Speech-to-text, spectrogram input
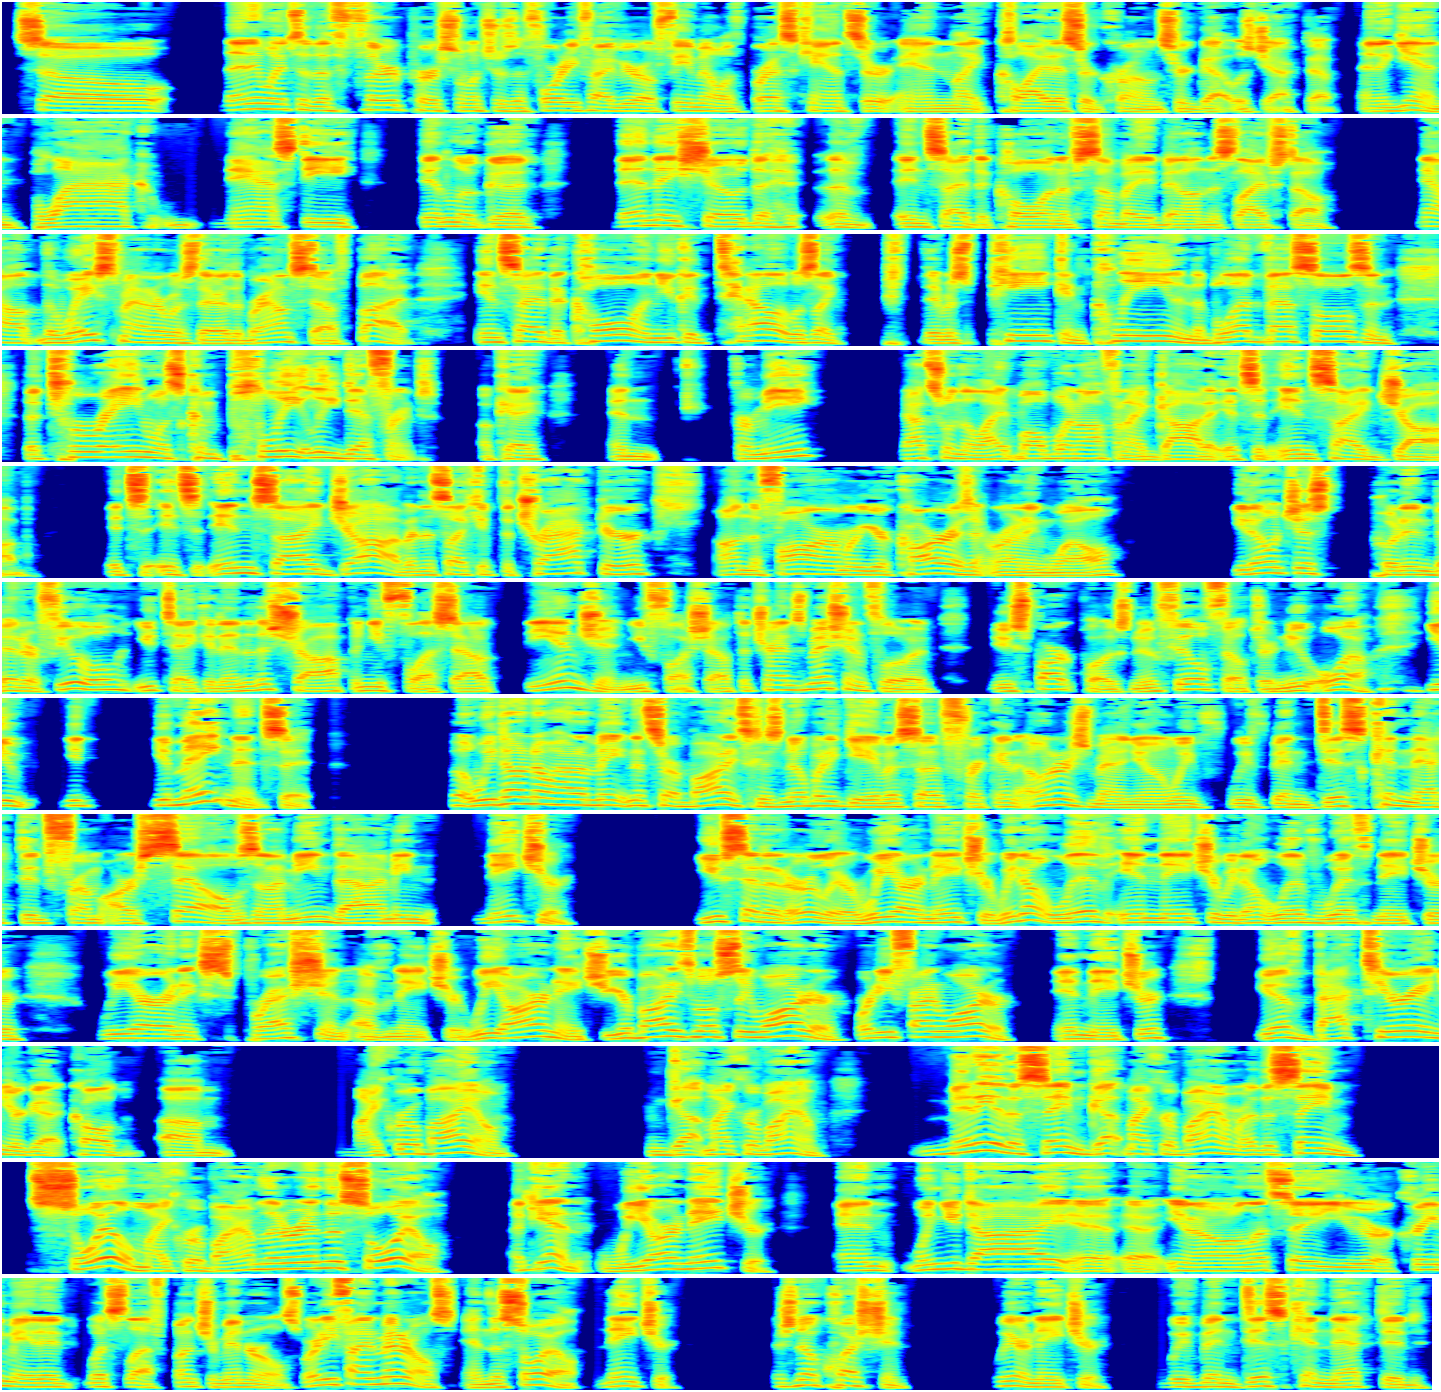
So then he went to the third person, which was a 45 year old female with breast cancer and like colitis or Crohn's. Her gut was jacked up. And again, black, nasty, didn't look good. Then they showed the, the inside the colon if somebody had been on this lifestyle. Now the waste matter was there, the brown stuff, but inside the colon, you could tell it was like there was pink and clean and the blood vessels and the terrain was completely different. Okay. And for me, that's when the light bulb went off and I got it. It's an inside job. It's, it's an inside job. And it's like if the tractor on the farm or your car isn't running well, you don't just put in better fuel. You take it into the shop and you flush out the engine. You flush out the transmission fluid, new spark plugs, new fuel filter, new oil. You, you, you maintenance it. But we don't know how to maintenance our bodies because nobody gave us a freaking owner's manual and we've, we've been disconnected from ourselves. And I mean that, I mean nature. You said it earlier. We are nature. We don't live in nature. We don't live with nature. We are an expression of nature. We are nature. Your body's mostly water. Where do you find water? In nature. You have bacteria in your gut called um, microbiome, gut microbiome. Many of the same gut microbiome are the same soil microbiome that are in the soil. Again, we are nature. And when you die, uh, uh, you know, and let's say you are cremated, what's left? Bunch of minerals. Where do you find minerals? In the soil, nature. There's no question. We are nature. We've been disconnected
